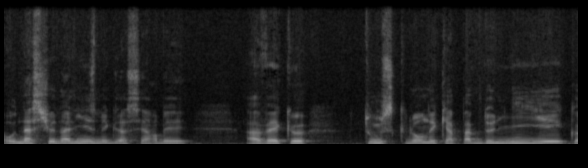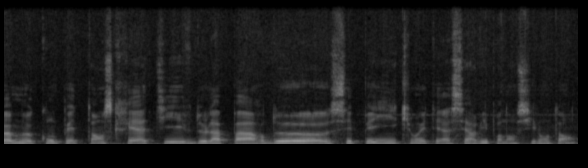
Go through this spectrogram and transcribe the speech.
au nationalisme exacerbé, avec euh, tout ce que l'on est capable de nier comme compétences créatives de la part de euh, ces pays qui ont été asservis pendant si longtemps.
